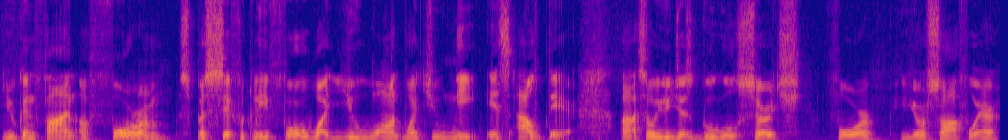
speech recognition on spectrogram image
you can find a forum specifically for what you want, what you need. It's out there. Uh, so you just Google search for your software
